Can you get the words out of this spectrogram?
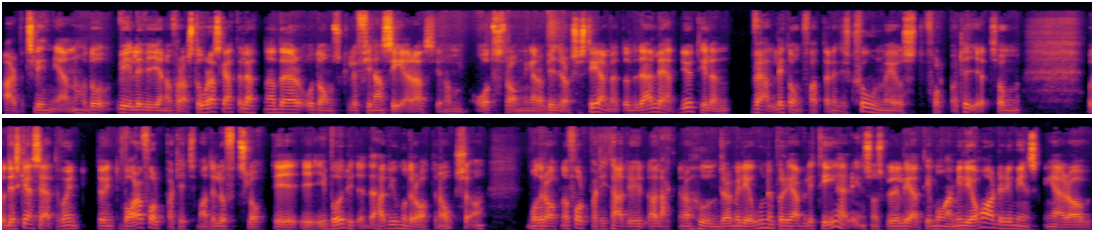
arbetslinjen och då ville vi genomföra stora skattelättnader och de skulle finansieras genom åtstramningar av bidragssystemet och det där ledde ju till en väldigt omfattande diskussion med just Folkpartiet. Som, och det ska jag säga att det var inte, det var inte bara Folkpartiet som hade luftslott i, i, i budgeten, det hade ju Moderaterna också. Moderaterna och Folkpartiet hade ju lagt några hundra miljoner på rehabilitering som skulle leda till många miljarder i minskningar av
